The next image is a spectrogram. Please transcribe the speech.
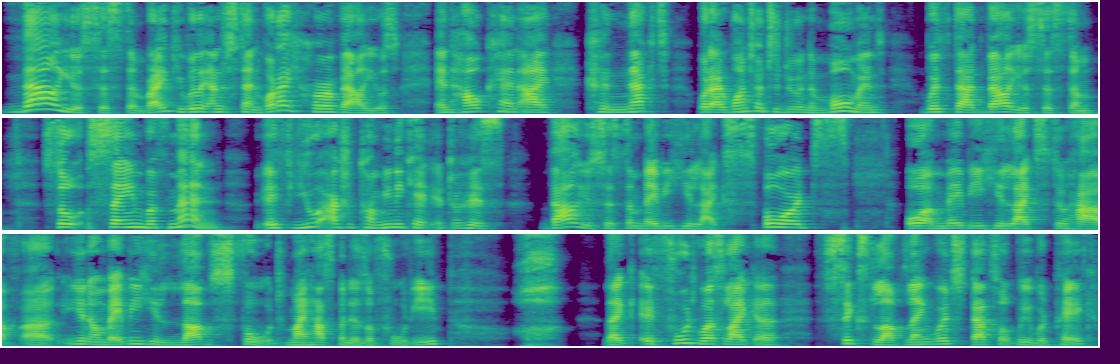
value system, right? You really understand what are her values and how can I connect what I want her to do in the moment with that value system. So same with men. If you actually communicate into his value system, maybe he likes sports or maybe he likes to have, uh, you know, maybe he loves food. My husband is a foodie. like if food was like a sixth love language, that's what we would pick.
